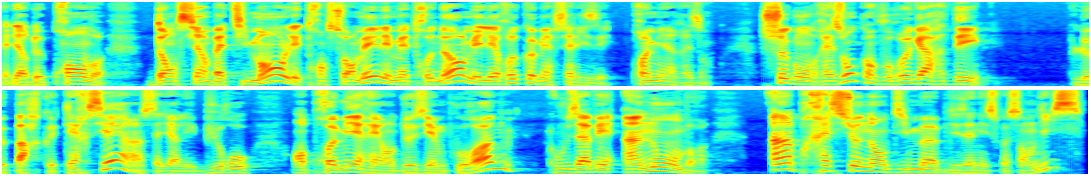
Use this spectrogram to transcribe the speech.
c'est-à-dire de prendre d'anciens bâtiments, les transformer, les mettre aux normes et les recommercialiser. Première raison. Seconde raison, quand vous regardez le parc tertiaire, hein, c'est-à-dire les bureaux en première et en deuxième couronne, vous avez un nombre impressionnant d'immeubles des années 70,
